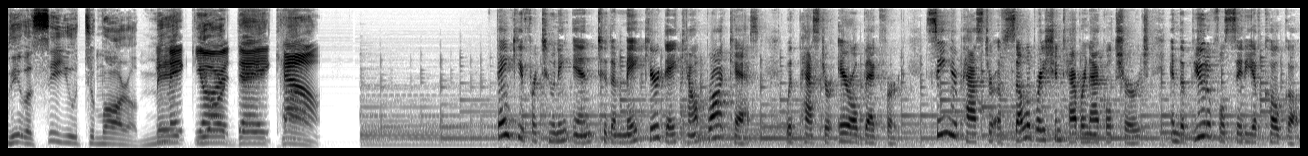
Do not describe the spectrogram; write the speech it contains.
We will see you tomorrow. Make, your, day count. Thank you for tuning in to the Make Your Day Count broadcast with Pastor Errol Beckford, Senior Pastor of Celebration Tabernacle Church in the beautiful city of Cocoa.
